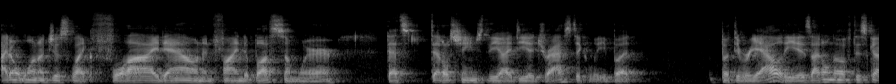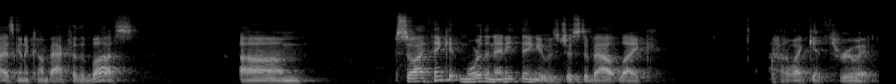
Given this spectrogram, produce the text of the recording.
I don't want to just like fly down and find a bus somewhere. That's that'll change the idea drastically, but but the reality is I don't know if this guy's going to come back for the bus. Um, so I think it more than anything, it was just about like, how do I get through it?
